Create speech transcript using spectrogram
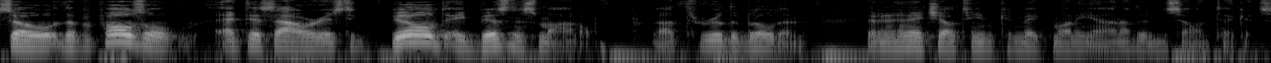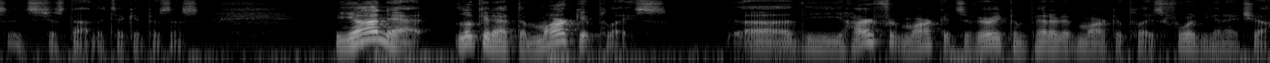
So the proposal at this hour is to build a business model uh, through the building that an NHL team can make money on, other than selling tickets. It's just not in the ticket business. Beyond that, looking at the marketplace, uh, the Hartford market's a very competitive marketplace for the NHL.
